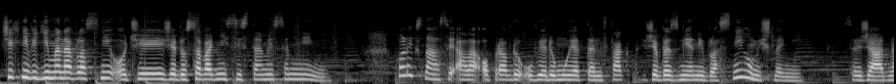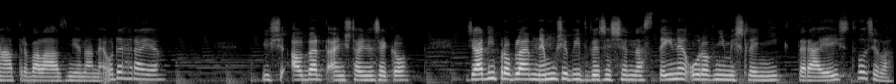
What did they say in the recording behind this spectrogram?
Všichni vidíme na vlastní oči, že dosavadní systémy se mění. Kolik z nás si ale opravdu uvědomuje ten fakt, že bez změny vlastního myšlení se žádná trvalá změna neodehraje? Již Albert Einstein řekl, žádný problém nemůže být vyřešen na stejné úrovni myšlení, která jej stvořila.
